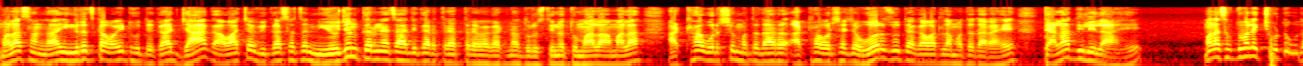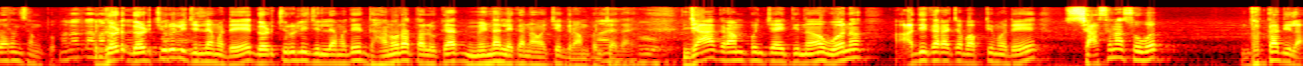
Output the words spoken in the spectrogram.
मला सांगा इंग्रज का वाईट होते का? ज्या गावाच्या विकासाचं नियोजन करण्याचा अधिकार त्र्याहत्तराव्या घटना दुरुस्तीनं तुम्हाला आम्हाला अठरा वर्ष मतदार अठरा वर्षाच्या वर जो त्या गावातला मतदार आहे त्याला दिलेला आहे. मला सांग तुम्हाला एक छोटं उदाहरण सांगतो. गड? गडचिरोली जिल्ह्यामध्ये गडचिरोली जिल्ह्यामध्ये धानोरा तालुक्यात मेंढालेखा नावाची एक ग्रामपंचायत आहे, आहे. ज्या ग्रामपंचायतीनं वन अधिकाराच्या बाबतीमध्ये शासनासोबत धक्का दिला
